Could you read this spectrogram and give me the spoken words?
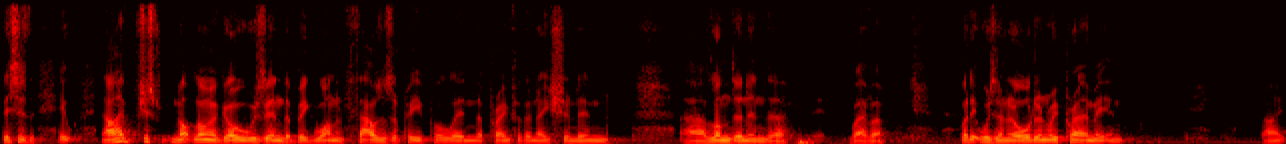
This is it, now. I've just not long ago was in the big one, thousands of people in the praying for the nation in uh, London in the whatever, but it was an ordinary prayer meeting, right?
